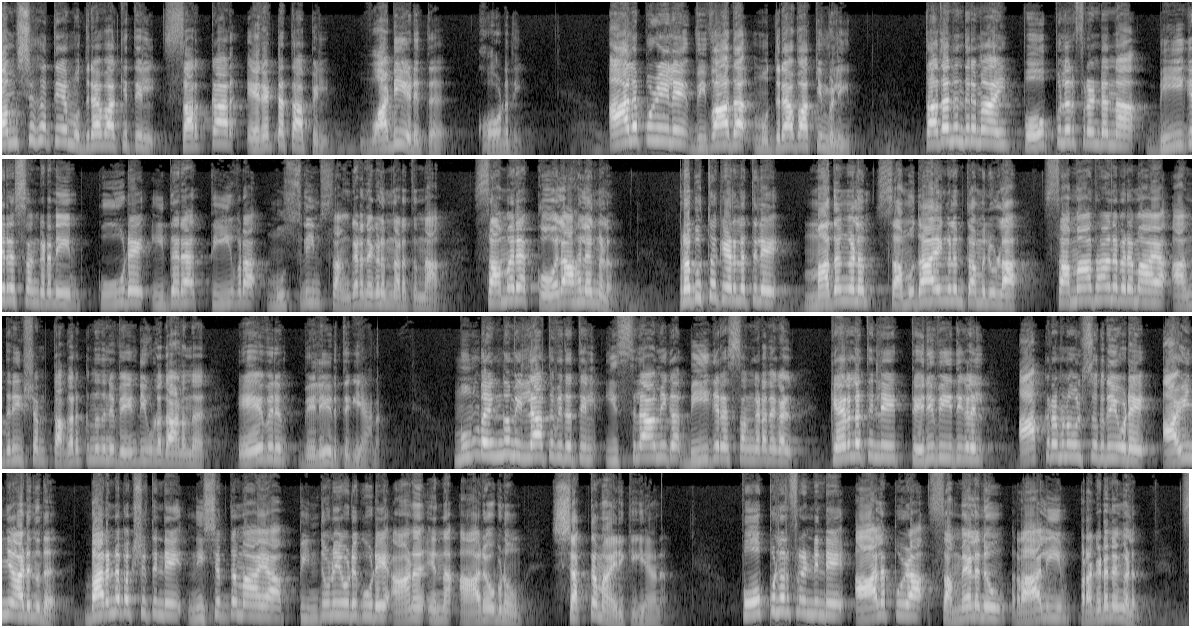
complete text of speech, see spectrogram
വംശഹത്യ മുദ്രാവാക്യത്തിൽ സർക്കാർ ഇരട്ടത്താപ്പിൽ വടിയെടുത്ത് കോടതി. ആലപ്പുഴയിലെ വിവാദ മുദ്രാവാക്യം വിളിയും തദനന്തരമായി പോപ്പുലർ ഫ്രണ്ട് എന്ന ഭീകര സംഘടനയും കൂടെ ഇതര തീവ്ര മുസ്ലിം സംഘടനകളും നടത്തുന്ന സമര കോലാഹലങ്ങളും പ്രബുദ്ധ കേരളത്തിലെ മതങ്ങളും സമുദായങ്ങളും തമ്മിലുള്ള സമാധാനപരമായ അന്തരീക്ഷം തകർക്കുന്നതിന് വേണ്ടിയുള്ളതാണെന്ന് ഏവരും വിലയിരുത്തുകയാണ്. മുമ്പെങ്ങും ഇല്ലാത്ത വിധത്തിൽ ഇസ്ലാമിക ഭീകര സംഘടനകൾ കേരളത്തിന്റെ തെരുവീതികളിൽ ആക്രമണോത്സുകതയോടെ അഴിഞ്ഞാടുന്നത് ഭരണപക്ഷത്തിന്റെ നിശബ്ദമായ പിന്തുണയോടുകൂടെ ആണ് എന്ന ആരോപണവും ശക്തമായിരിക്കുകയാണ്. പോപ്പുലർ ഫ്രണ്ടിന്റെ ആലപ്പുഴ സമ്മേളനവും റാലിയും പ്രകടനങ്ങളും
